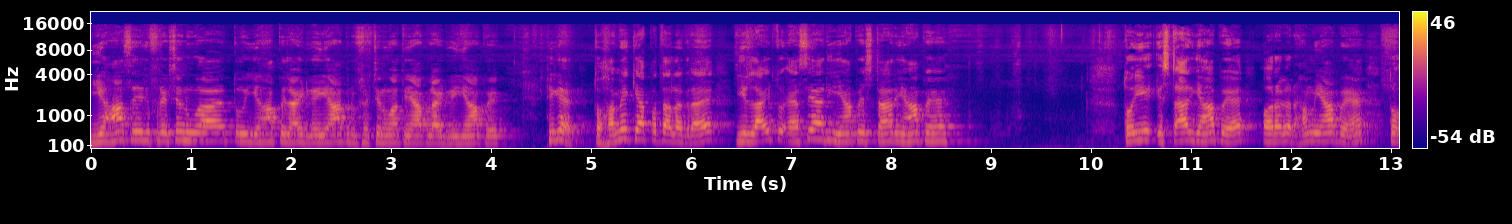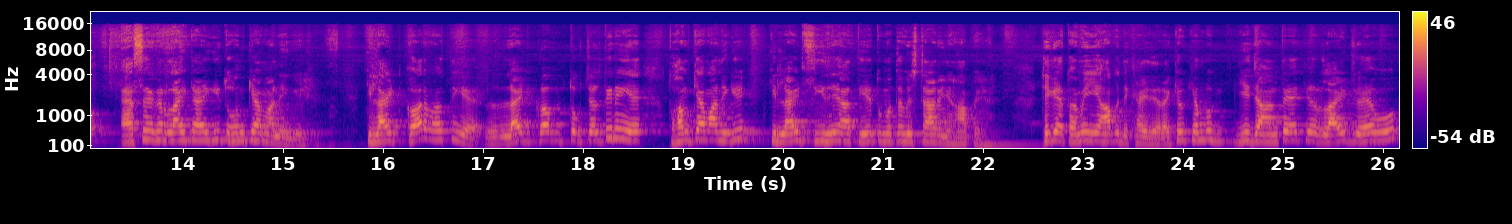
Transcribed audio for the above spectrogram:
यहाँ से रिफ्लेक्शन हुआ है तो यहाँ पे लाइट गई यहाँ पे रिफ्लेक्शन हुआ तो यहाँ पे लाइट गई यहाँ पे। ठीक है? तो हमें क्या पता लग रहा है? ये लाइट तो ऐसे आ रही है, यहाँ पे स्टार यहाँ पे है। तो ये स्टार यहाँ पे है, और अगर हम यहाँ पे हैं तो ऐसे अगर लाइट आएगी तो हम क्या मानेंगे? कि लाइट कर्व होती है। लाइट कर्व तो चलती नहीं है तो हम क्या मानेंगे? कि लाइट सीधे आती है तो मतलब स्टार यहाँ पे है। ठीक है तो हमें यहाँ पे दिखाई दे रहा है, क्योंकि हम लोग ये जानते हैं कि लाइट जो है वो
